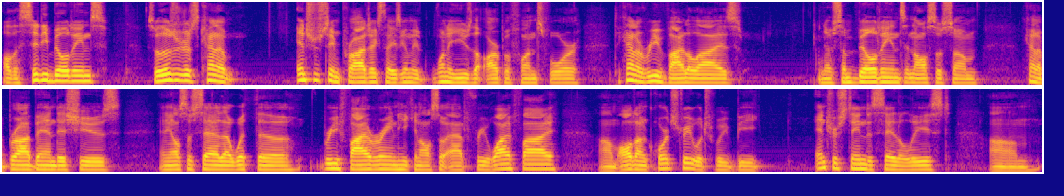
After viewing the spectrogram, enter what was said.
all the city buildings so those are just kind of interesting projects that he's going to want to use the ARPA funds for to kind of revitalize, you know, some buildings and also some kind of broadband issues. And he also said that with the refibering, he can also add free Wi-Fi um, all down Court Street, which would be interesting to say the least um,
